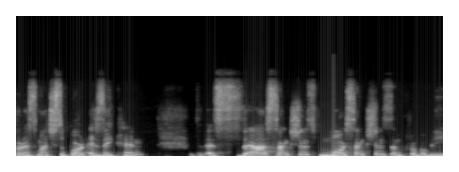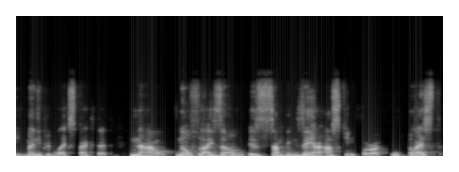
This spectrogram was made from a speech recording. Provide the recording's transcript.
for as much support as they can. There are sanctions, more sanctions than probably many people expected. Now, no fly zone is something they are asking for. West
